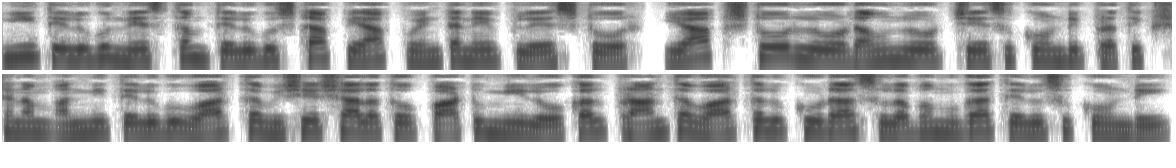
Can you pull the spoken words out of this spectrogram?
మీ తెలుగు నేస్తం తెలుగు స్టాప్ యాప్ వెంటనే ప్లే స్టోర్ యాప్ స్టోర్లో డౌన్లోడ్ చేసుకోండి. ప్రతిక్షణం అన్ని తెలుగు వార్త విశేషాలతో పాటు మీ లోకల్ ప్రాంత వార్తలు కూడా సులభముగా తెలుసుకోండి.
